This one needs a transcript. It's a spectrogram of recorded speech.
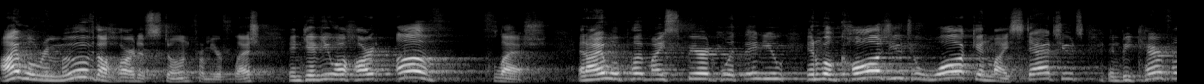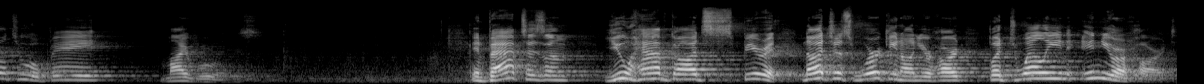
I will remove the heart of stone from your flesh and give you a heart of flesh. And I will put my spirit within you and will cause you to walk in my statutes and be careful to obey my rules. In baptism, you have God's Spirit, not just working on your heart, but dwelling in your heart.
